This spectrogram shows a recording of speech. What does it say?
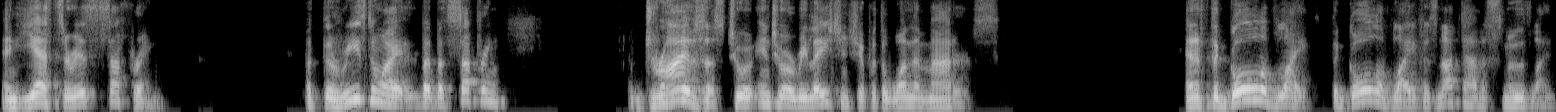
And yes, there is suffering. But the reason why, but, but suffering drives us to into a relationship with the one that matters. And if the goal of life, the goal of life is not to have a smooth life.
